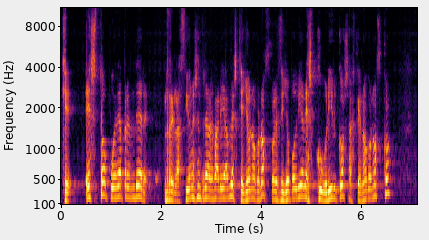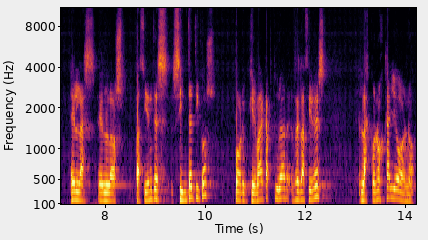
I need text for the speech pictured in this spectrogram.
que esto puede aprender relaciones entre las variables que yo no conozco, es decir, yo podría descubrir cosas que no conozco en, las, en los pacientes sintéticos porque va a capturar relaciones las conozca yo o no.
